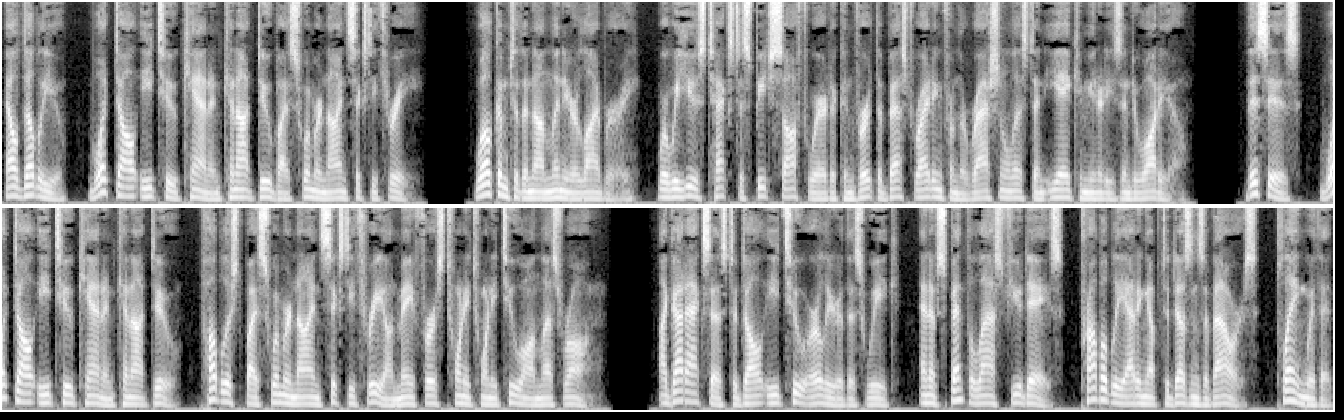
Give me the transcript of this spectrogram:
LW, What DALL-E 2 Can and Cannot Do by Swimmer 963. Welcome to the Nonlinear Library, where we use text to speech software to convert the best writing from the rationalist and EA communities into audio. This is What DALL-E 2 Can and Cannot Do, published by Swimmer 963 on May 1, 2022 on Less Wrong. I got access to DALL-E 2 earlier this week, and have spent the last few days, probably adding up to dozens of hours, playing with it,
